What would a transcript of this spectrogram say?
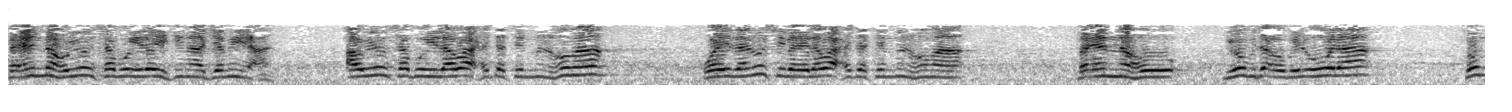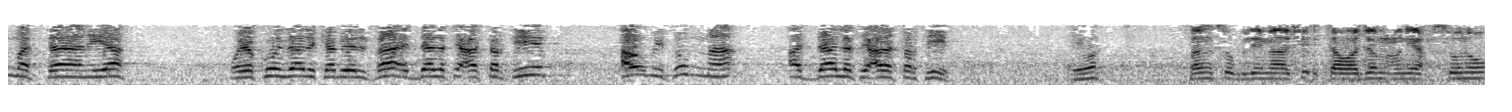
فإنه ينسب إليهما جميعا أو ينسب إلى واحدة منهما وإذا نسب إلى واحدة منهما فإنه يبدأ بالأولى ثم الثانية ويكون ذلك بالفاء الدالة على الترتيب أو بثم الدالة على الترتيب. أيوة. فانسب لما شئت وجمع يحسن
